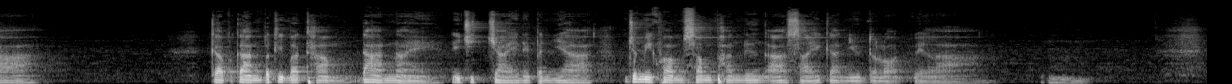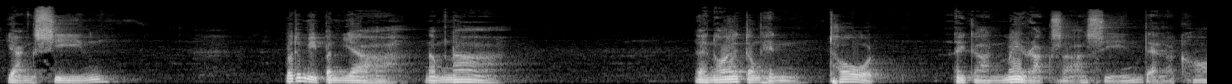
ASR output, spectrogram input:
า กับการปฏิบัติธรรมด้านในในจิตใจในปัญญา จะมีความสัมพันธ์เนื่องอาศัยกันอยู่ตลอดเวลา อย่างศีล ก็จะมีปัญญานำหน้าอย่น้อยต้องเห็นโทษในการไม่รักษาศีลแต่ละข้อ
